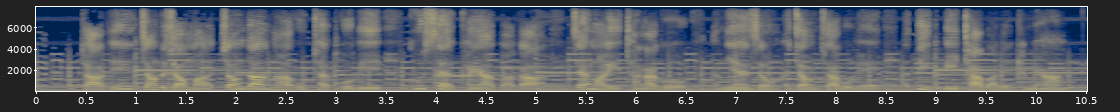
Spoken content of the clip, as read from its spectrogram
။ဒါအပြင်ကျောင်းတစ်ကျောင်းမှာကျောင်းသား9ဦးထပ်ပို့ပြီးကူးစက်ခံရပါကကျန်းမာရေးဌာနကို အမြန်ဆုံးအကြောင်းကြားဖို့လည်းအသိပေးထားပါတယ်ခင်ဗျာ။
